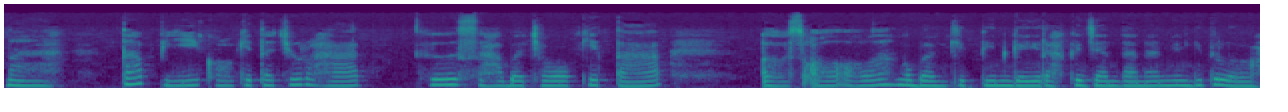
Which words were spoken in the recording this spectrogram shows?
nah tapi kalau kita curhat ke sahabat cowok kita uh, seolah-olah ngebangkitin gairah kejantanannya gitu loh.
